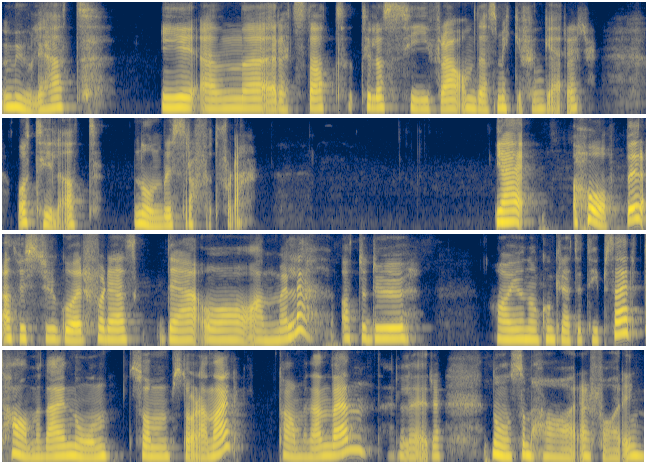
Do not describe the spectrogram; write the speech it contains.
mulighet i en eh, rettsstat til å si fra om det som ikke fungerer, og til at noen blir straffet for det. Jeg håper at hvis du går for det, det å anmelde, at du har jo noen konkrete tips her. Ta med deg noen som står deg nær. Ta med deg en venn, eller noen som har erfaring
